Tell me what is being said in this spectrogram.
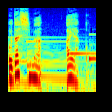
小田島綾子。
